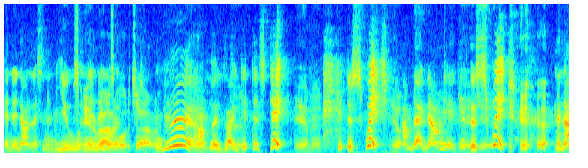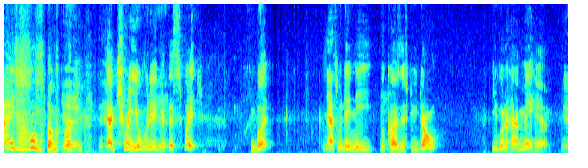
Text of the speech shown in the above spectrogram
And they're not listening to you. And then the they're spoil the child, right? Yeah, I'm just like, get the stick, Yeah, man. get the switch. Yep. I'm back down here. Get Yeah, the yeah. switch. and I ain't gonna go Yeah. get that tree over there. Get the switch. But that's what they need because if you don't, you're gonna have mayhem. yeah.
